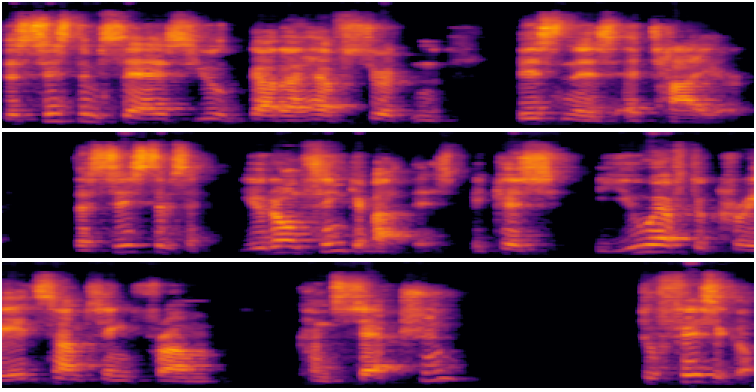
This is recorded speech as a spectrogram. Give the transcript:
the system says you gotta have certain business attire. The system says you don't think about this because you have to create something from conception to physical.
